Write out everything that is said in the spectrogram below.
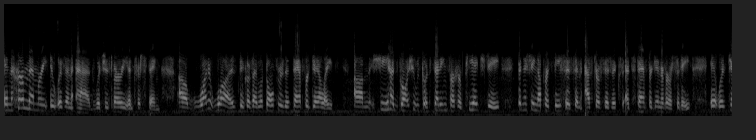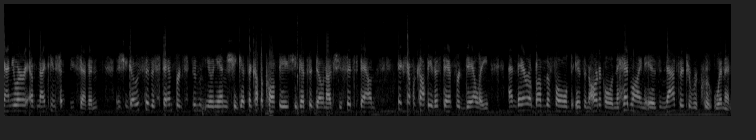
in her memory, it was an ad, which is very interesting. Uh, what it was, because I looked all through the Stanford Daily, Um, she had gone. She was studying for her PhD, finishing up her thesis in astrophysics at Stanford University. It was January of 1977, and she goes to the Stanford Student Union. She gets a cup of coffee. She gets a donut. She sits down, picks up a copy of the Stanford Daily, and there above the fold is an article, and the headline is NASA to recruit women.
